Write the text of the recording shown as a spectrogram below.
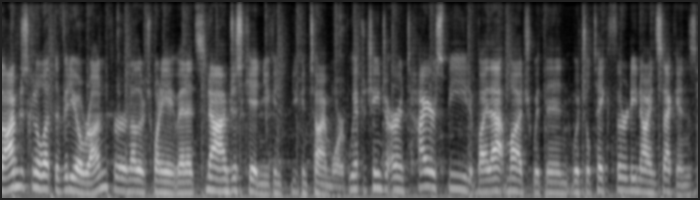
So I'm just gonna let the video run for another 28 minutes. Nah, I'm just kidding. You can you can time warp. We have to change our entire speed by that much within, which will take 39 seconds,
